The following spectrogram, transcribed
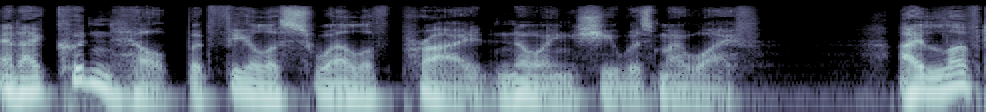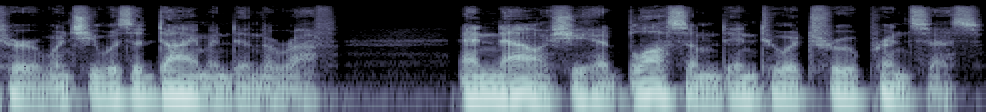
and I couldn't help but feel a swell of pride knowing she was my wife. I loved her when she was a diamond in the rough, and now she had blossomed into a true princess.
